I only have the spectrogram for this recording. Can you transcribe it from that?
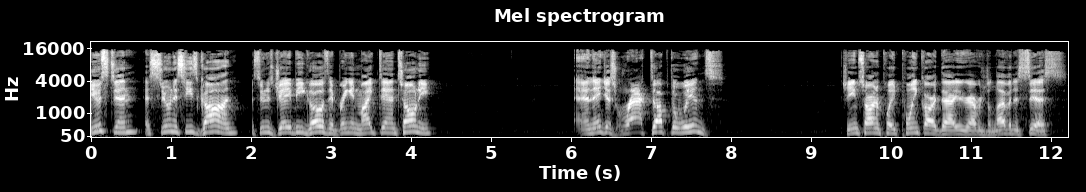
Houston, as soon as he's gone, as soon as JB goes, they bring in Mike D'Antoni, and they just racked up the wins. James Harden played point guard that year, averaged 11 assists.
